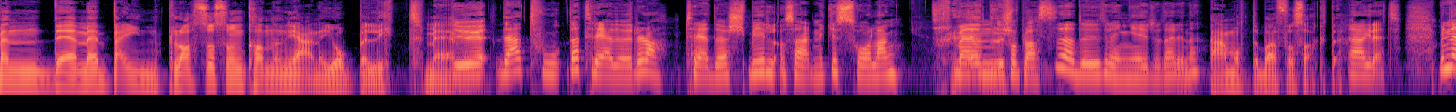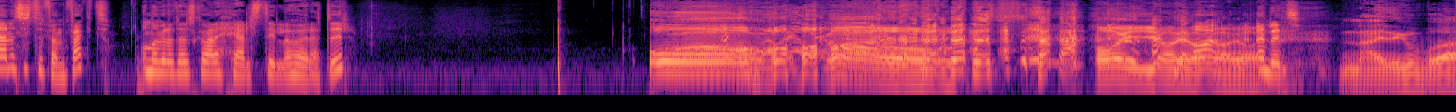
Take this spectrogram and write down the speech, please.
Men det med beinplass og sånn kan en gjerne jobbe litt med. Du, det er, to, det er tre dører, da. Tredørsbil, og så er den ikke så lang. Men du får plass til det du trenger der inne. Jeg måtte bare få sagt det. Ja, greit. Men jeg har en siste fun fact, og nå vil jeg at dere skal være helt stille og høre etter. Oi, oi, oi, oi, oi. Vent litt. Nei, det går bra.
